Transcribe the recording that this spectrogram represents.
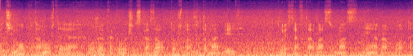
Почему? Потому что я уже, как выше сказал, то, что автомобиль, то есть АвтоВАЗ у нас не работал.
